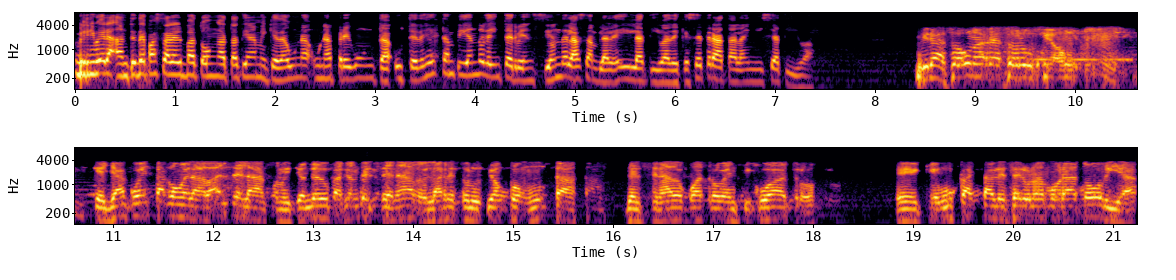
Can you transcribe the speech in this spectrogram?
Rivera, antes de pasar el batón a Tatiana, me queda una, una pregunta. Ustedes están pidiendo la intervención de la Asamblea Legislativa. ¿De qué se trata la iniciativa? Mira, eso es una resolución que ya cuenta con el aval de la Comisión de Educación del Senado. Es la resolución conjunta del Senado 424 eh, que busca establecer una moratoria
